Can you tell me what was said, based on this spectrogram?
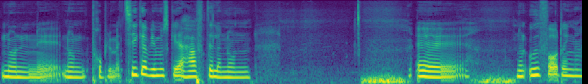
nogle, øh, nogle problematikker, vi måske har haft, eller nogle, øh, nogle udfordringer,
